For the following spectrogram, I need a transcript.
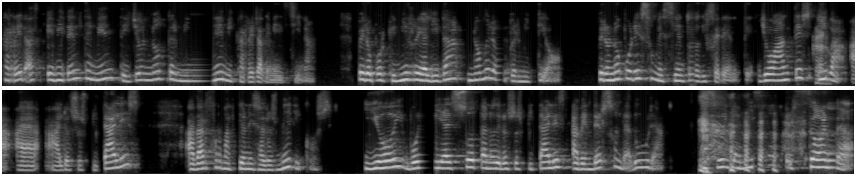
carreras. Evidentemente yo no terminé mi carrera de medicina, pero porque mi realidad no me lo permitió. Pero no por eso me siento diferente. Yo antes iba a, los hospitales a dar formaciones a los médicos y hoy voy al sótano de los hospitales a vender soldadura. soy la misma persona.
